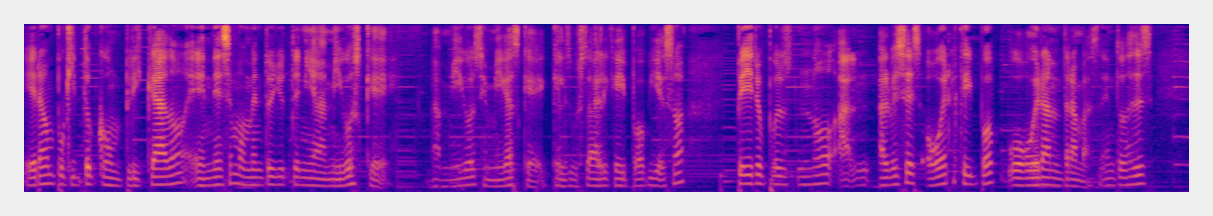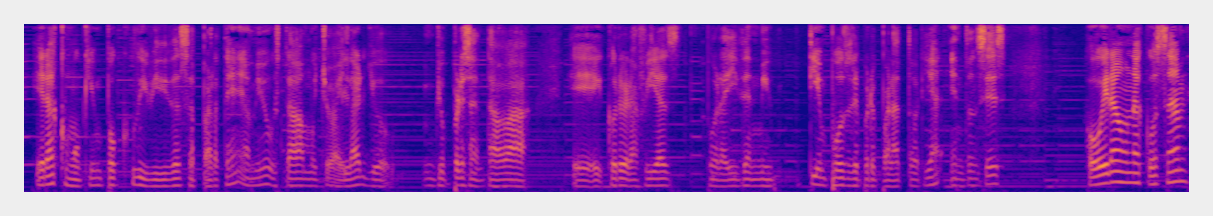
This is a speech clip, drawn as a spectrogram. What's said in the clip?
era un poquito complicado. En ese momento yo tenía amigos que, amigos y amigas que, les gustaba el K-pop y eso, pero pues no, a, veces o era K-pop o eran dramas. Entonces era como que un poco dividida esa parte. A mí me gustaba mucho bailar, yo, yo presentaba eh, coreografías por ahí de mis tiempos de preparatoria. Entonces, o era una cosa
